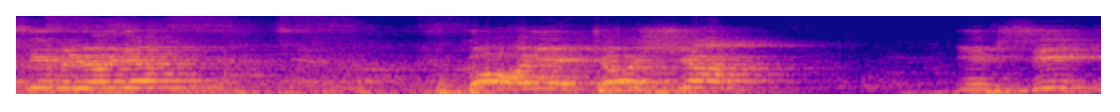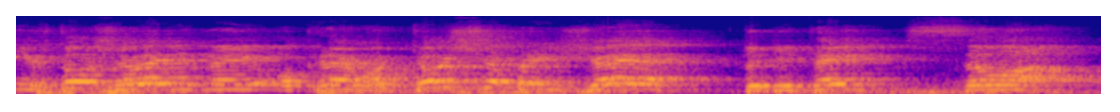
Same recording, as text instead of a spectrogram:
всім людям, в кого є теща, і всі, і хто живе від неї окремо. Теща приїжджає до дітей з села.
